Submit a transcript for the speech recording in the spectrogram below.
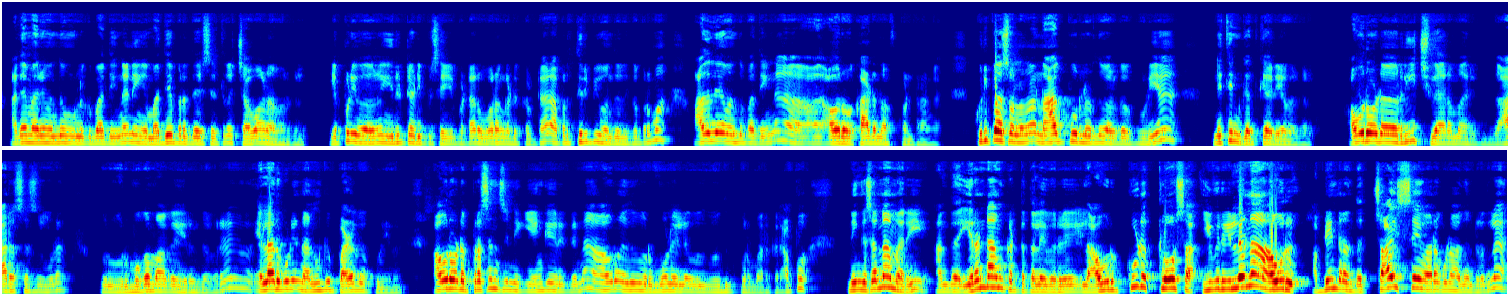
அதே மாதிரி வந்து உங்களுக்கு பார்த்தீங்கன்னா நீங்கள் மத்திய பிரதேசத்தில் சவான் அவர்கள். எப்படி வரும்? இருட்டடிப்பு செய்யப்பட்டார் ஓரங்கெடுக்கப்பட்டார் அப்புறம் திருப்பி வந்ததுக்கப்புறமா அதுலேயே வந்து பார்த்திங்கன்னா அவர் கார்டன் ஆஃப் பண்ணுறாங்க குறிப்பாக சொல்லணும்னா நாக்பூர்லேருந்து வரக்கூடிய நிதின் கட்காரி அவர்கள். அவரோட ரீச் வேறு மாதிரி இருந்தது. ஆர்எஸ்எஸ் கூட ஒரு ஒரு முகமாக இருந்தவர். எல்லாரும் கூடயும் நன்கு பழகக்கூடியவர். அவரோட ப்ரெசன்ஸ் இன்னைக்கு எங்கே இருக்குன்னா அவரும் இது ஒரு மூலையில் ஒதுக்குப்புறமா இருக்கார். அப்போது நீங்கள் சொன்ன மாதிரி அந்த இரண்டாம் கட்ட தலைவர் இல்லை அவரு கூட க்ளோஸாக இவர் இல்லைன்னா அவரு அப்படின்ற அந்த சாய்ஸே வரக்கூடாதுன்றதுல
